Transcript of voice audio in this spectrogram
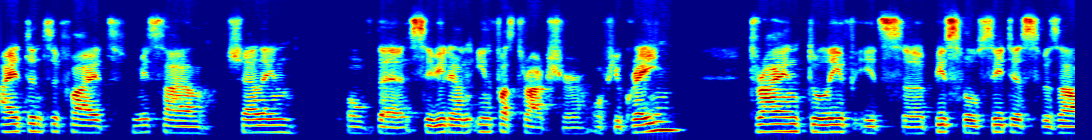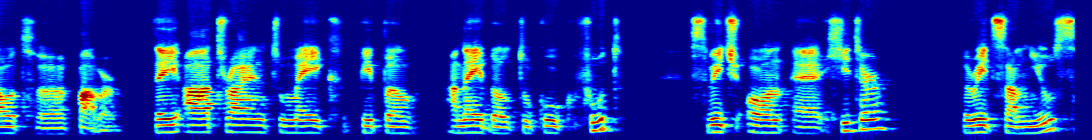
identified missile shelling of the civilian infrastructure of Ukraine, trying to leave its uh, peaceful cities without uh, power. They are trying to make people unable to cook food, switch on a heater, read some news.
